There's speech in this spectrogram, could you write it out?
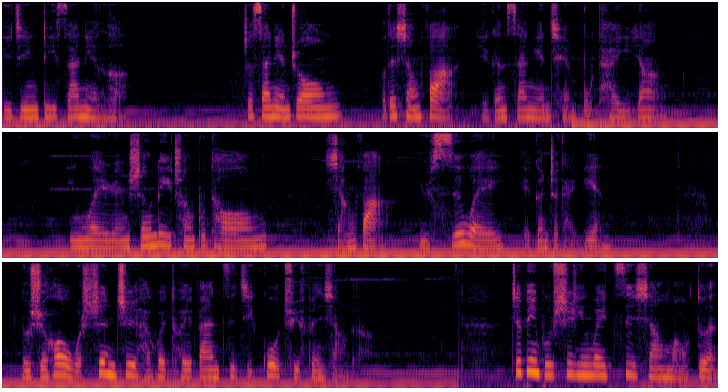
已经第三年了，这三年中，我的想法也跟三年前不太一样，因为人生历程不同，想法与思维也跟着改变。有时候我甚至还会推翻自己过去分享的，这并不是因为自相矛盾，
